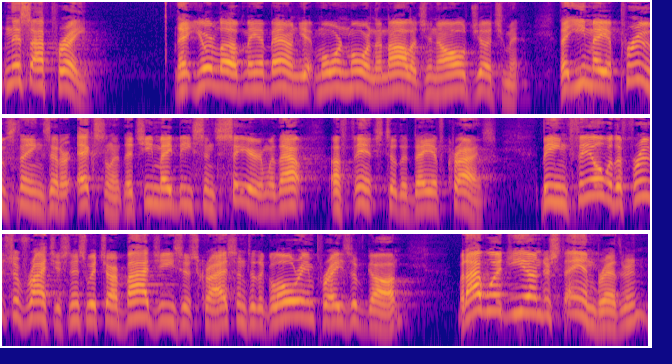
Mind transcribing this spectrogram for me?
And this I pray, that your love may abound yet more and more in the knowledge and all judgment that ye may approve things that are excellent, that ye may be sincere and without offense to the day of Christ, being filled with the fruits of righteousness which are by Jesus Christ unto the glory and praise of God. But I would ye understand, brethren,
